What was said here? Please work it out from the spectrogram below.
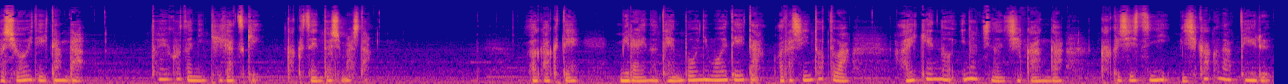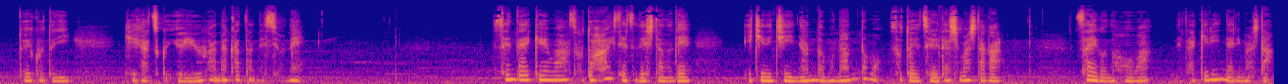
年老いていたんだ。ということに気がつき愕然としました。若くて未来の展望に燃えていた私にとっては愛犬の命の時間が確実に短くなっているということに気がつく余裕がなかったんですよね。仙台犬は外排泄でしたので一日に何度も何度も外へ連れ出しましたが最後の方は寝たきりになりました。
